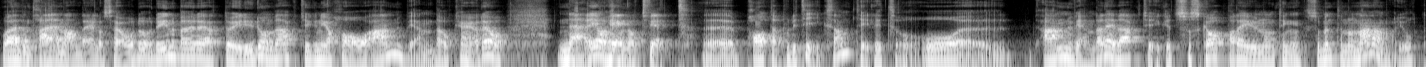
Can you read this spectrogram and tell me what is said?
och även tränar en del och så. Och då, det innebär ju det att då är det ju de verktygen jag har att använda. Och kan jag då, när jag hänger tvätt, eh, prata politik samtidigt och, och eh, använda det verktyget så skapar det ju någonting som inte någon annan har gjort.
